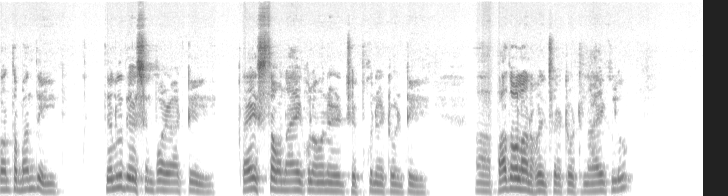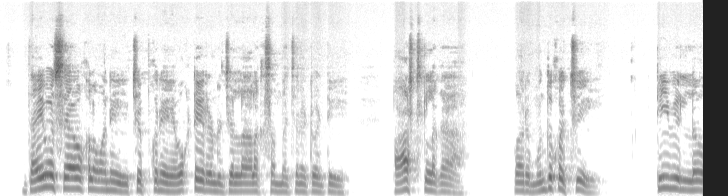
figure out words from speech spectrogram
కొంతమంది తెలుగుదేశం పార్టీ క్రైస్తవ నాయకులు అని చెప్పుకునేటువంటి పదవులు అనుభవించినటువంటి నాయకులు దైవ సేవకులం అని చెప్పుకునే ఒకటి రెండు జిల్లాలకు సంబంధించినటువంటి పాస్టర్లుగా వారు ముందుకొచ్చి టీవీల్లో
